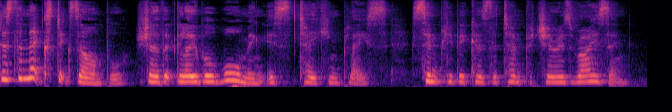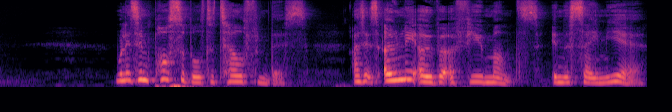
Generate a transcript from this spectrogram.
Does the next example show that global warming is taking place simply because the temperature is rising? Well, it's impossible to tell from this, as it's only over a few months in the same year,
